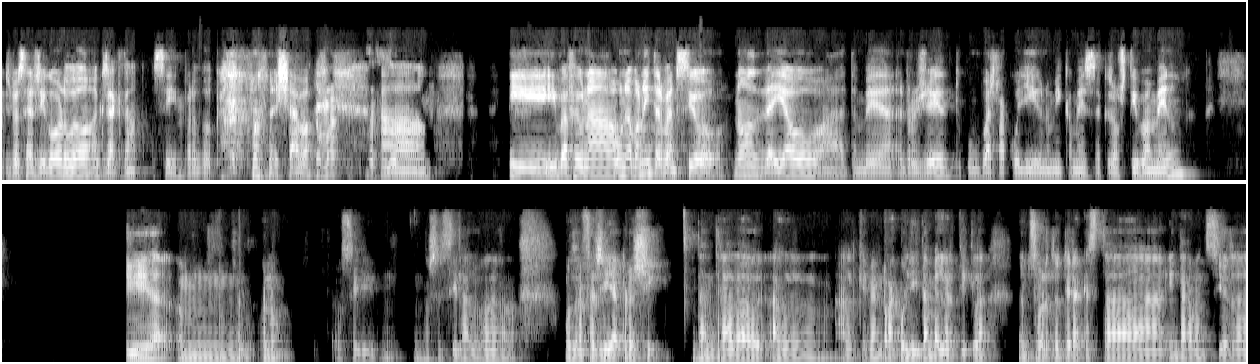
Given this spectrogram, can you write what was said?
bisbe Sergi Gordo, exacte, sí, mm. perdó, que me'l deixava. Home, uh, i, I va fer una, una bona intervenció, no? Dèieu uh, també, Roger, tu ho vas recollir una mica més exhaustivament. Sí, um, bueno, o sigui, no sé si l'Alba voldrà afegir, però així d'entrada el, el que vam recollir també l'article, doncs sobretot era aquesta intervenció de,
